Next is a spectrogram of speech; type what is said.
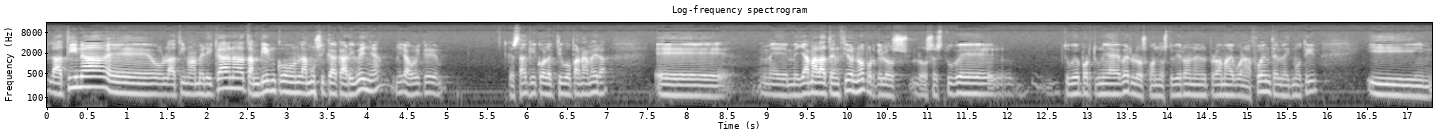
latina eh, o latinoamericana, también con la música caribeña. Mira, hoy que, que está aquí Colectivo Panamera, eh, me, me, llama la atención, ¿no? Porque los, los estuve tuve oportunidad de verlos cuando estuvieron en el programa de Buena Fuente, en Leitmotiv, y,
